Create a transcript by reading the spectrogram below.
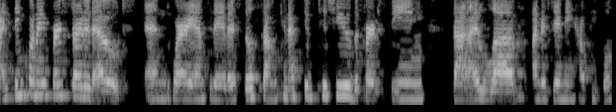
I think when I first started out and where I am today, there's still some connective tissue. The first being that I love understanding how people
